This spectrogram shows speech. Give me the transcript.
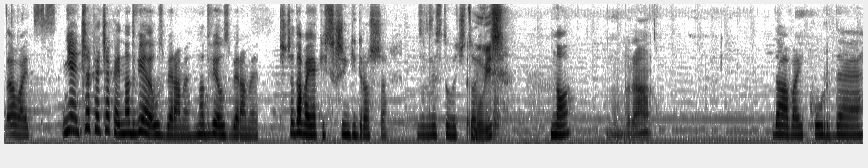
Dawaj. c- Nie, czekaj, czekaj, na dwie uzbieramy. Na dwie uzbieramy. Jeszcze dawaj jakieś skrzynki droższe. Za dwie stówy czy coś. Mówisz? No. Dobra. Dawaj, kurde.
